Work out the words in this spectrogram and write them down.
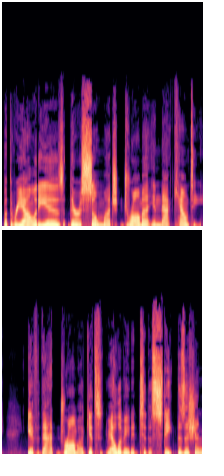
but the reality is there is so much drama in that county. If that drama gets elevated to the state position,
